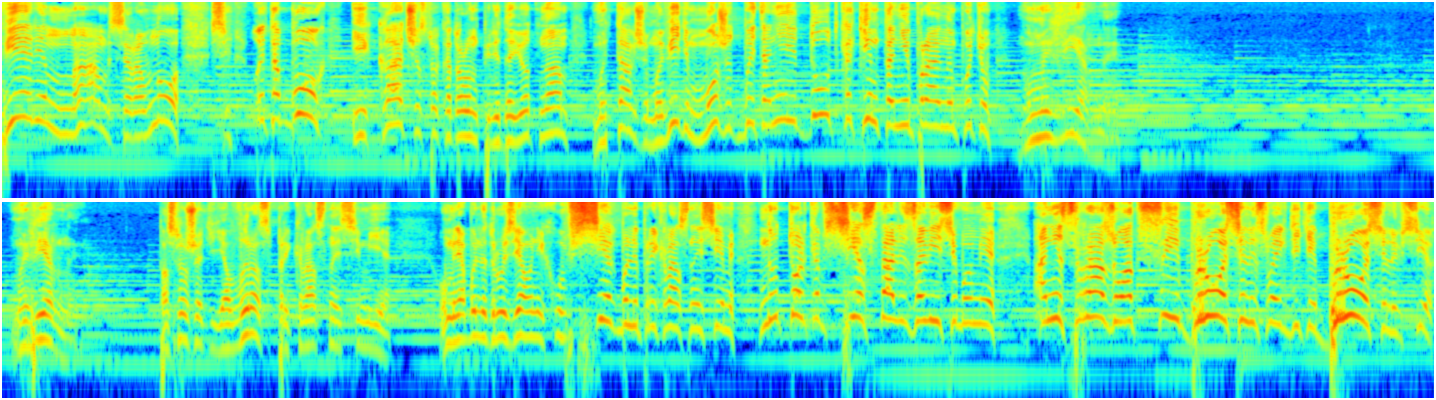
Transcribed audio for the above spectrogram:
верен нам все равно. Это Бог. И качество, которое Он передает нам, мы также, мы видим, может быть, они идут каким-то неправильным путем, но мы верны. Мы верны. Послушайте, я вырос в прекрасной семье. У меня были друзья, у них у всех были прекрасные семьи, но только все стали зависимыми. Они сразу, отцы, бросили своих детей, бросили всех.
